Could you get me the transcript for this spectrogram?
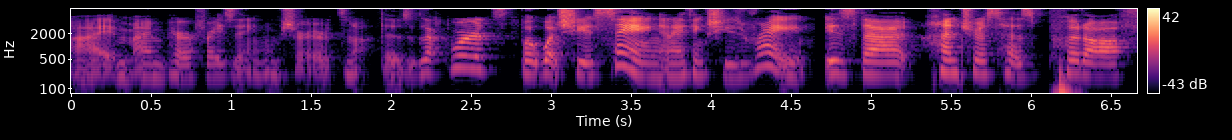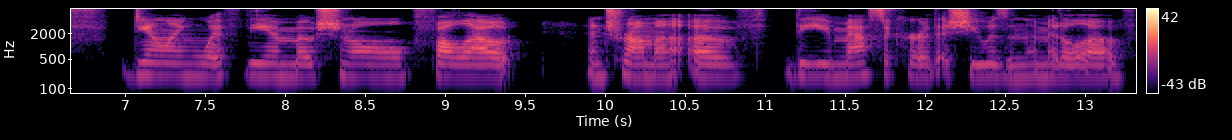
I'm, I'm paraphrasing, I'm sure it's not those exact words, but what she is saying, and I think she's right, is that Huntress has put off dealing with the emotional fallout and trauma of the massacre that she was in the middle of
